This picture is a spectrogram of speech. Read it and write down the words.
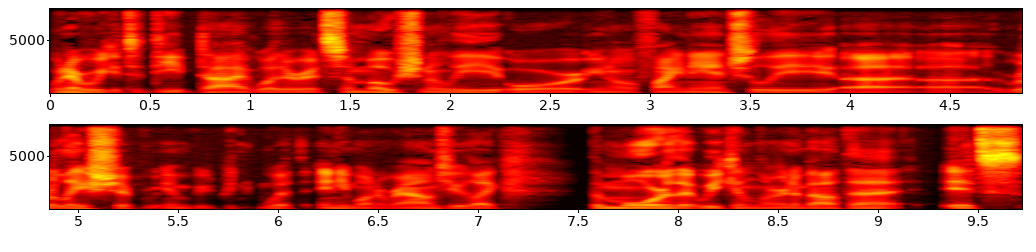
whenever we get to deep dive whether it's emotionally or you know financially uh, uh, relationship in, with anyone around you like the more that we can learn about that it's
